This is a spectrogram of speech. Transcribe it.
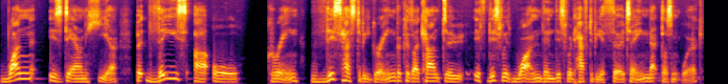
One is down here, but these are all green. This has to be green because I can't do, if this was 1, then this would have to be a 13. That doesn't work.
